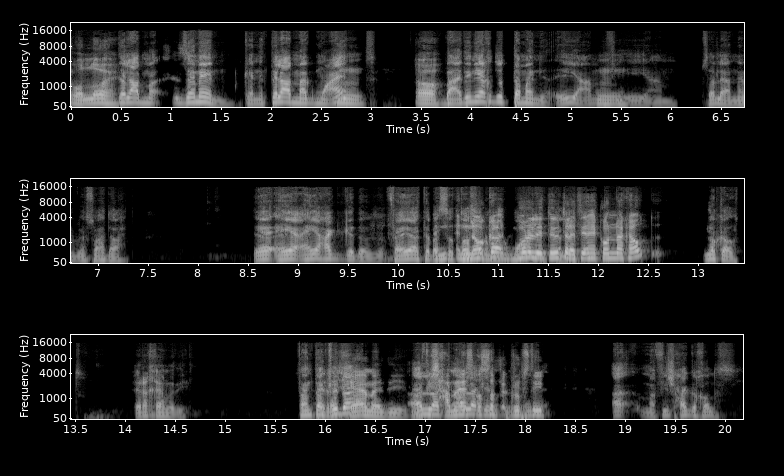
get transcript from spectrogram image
والله. تلعب م... زمان كانت تلعب مجموعات. آه. بعدين ياخدوا الثمانيه إيه يا عم؟ في. إيه يا عم؟ صلي على النبي بس واحدة واحدة. هي هي هي حاجة كده بالظبط. فهي هتبقى 16 ال knock مجموعة دور ال من 32 ثلاثة. هيكون knockout knockout إيه الرخامة دي؟ فأنت إيه كده الرخامة دي؟ مفيش حماس إن- في ال group stage أه مفيش حاجة خالص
